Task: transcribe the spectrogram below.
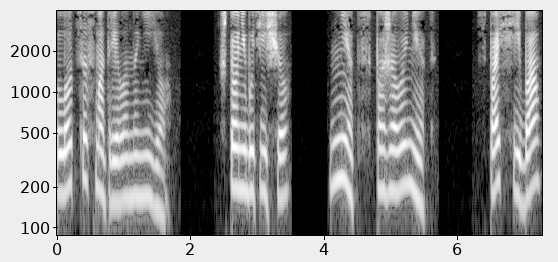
Лотца смотрела на нее. «Что-нибудь еще?» «Нет, пожалуй, нет». «Спасибо».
